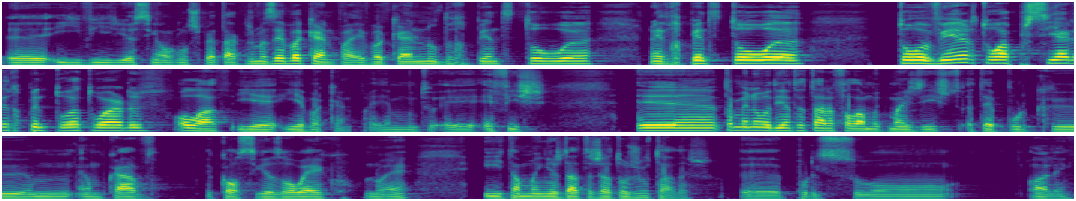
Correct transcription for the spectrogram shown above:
Uh, e vi assim alguns espetáculos, mas é bacana, pá, é bacana, de repente estou a. Não é, de repente estou a. estou a ver, estou a apreciar e de repente estou a atuar ao lado. E é, e é bacana, pá, é, muito, é, é fixe. Uh, também não adianta estar a falar muito mais disto, até porque hum, é um bocado cócegas ao ego, não é? E também as datas já estão esgotadas. Uh, por isso, olhem,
